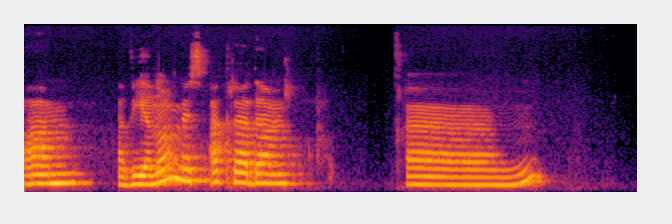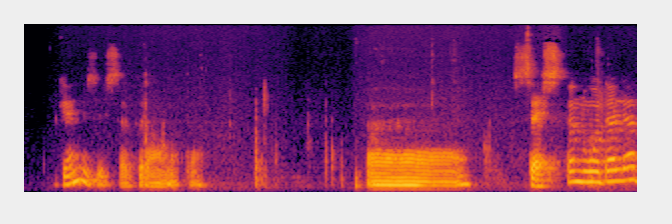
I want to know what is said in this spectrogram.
Um, vienu mēs atradām um, Genezisa grāmatā. Uh, sesta nodaļa,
